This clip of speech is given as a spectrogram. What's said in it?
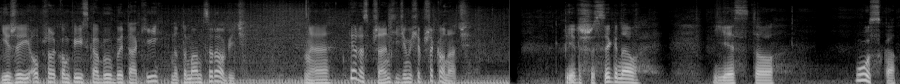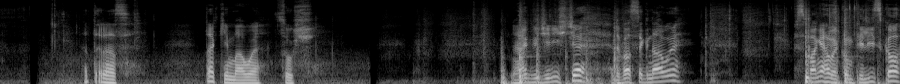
Jeżeli obszar kąpieliska byłby taki, no to mam co robić. E, biorę sprzęt, idziemy się przekonać. Pierwszy sygnał jest to łuska. A teraz takie małe coś. No jak widzieliście, dwa sygnały. Wspaniałe kąpielisko.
